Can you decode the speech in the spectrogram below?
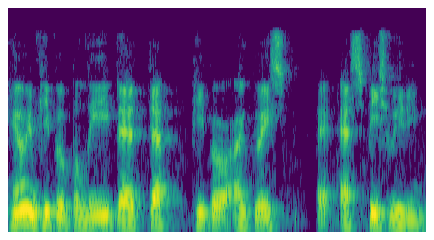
hearing people believe that deaf people are great at speech reading.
